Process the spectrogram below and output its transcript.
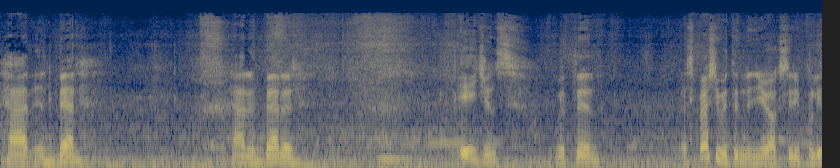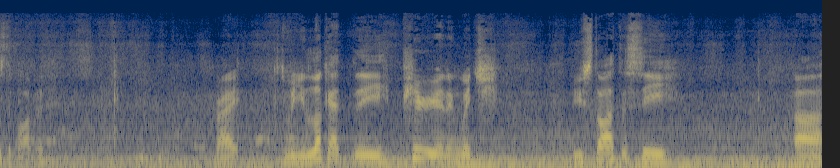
had embed had embedded agents within, especially within the New York City Police Department, right? When you look at the period in which you start to see uh,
